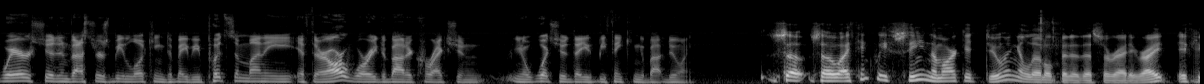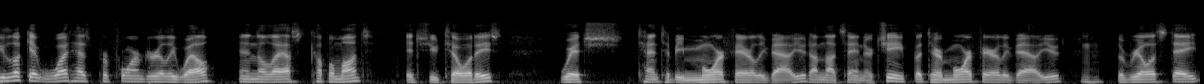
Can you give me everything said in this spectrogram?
where should investors be looking to maybe put some money if they are worried about a correction? You know, what should they be thinking about doing? So, so I think we've seen the market doing a little bit of this already, right? If you mm-hmm. look at what has performed really well in the last couple months, it's utilities, which tend to be more fairly valued. I'm not saying they're cheap, but they're more fairly valued. Mm-hmm. The real estate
